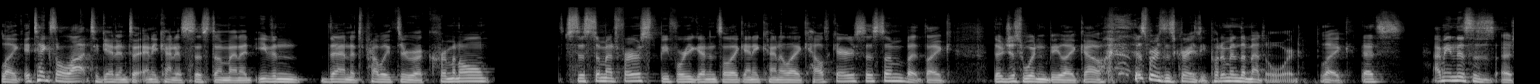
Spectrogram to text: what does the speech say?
like it takes a lot to get into any kind of system. And it, even then, it's probably through a criminal system at first before you get into like any kind of like healthcare system. But like, there just wouldn't be like, oh, this person's crazy. Put him in the mental ward. Like, that's, I mean, this is a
